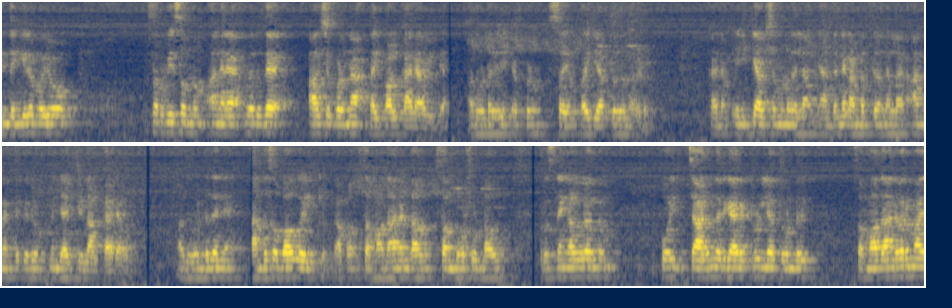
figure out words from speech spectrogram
എന്തെങ്കിലും ഒരു സർവീസൊന്നും അങ്ങനെ വെറുതെ ആവശ്യപ്പെടുന്ന ടൈപ്പ് ആൾക്കാരാവില്ല. അതുകൊണ്ട് അവർ എപ്പോഴും സ്വയം പര്യാപ്തത നേടും. കാരണം എനിക്ക് ആവശ്യമുള്ളതെല്ലാം ഞാൻ തന്നെ കണ്ടെത്തുക എന്നുള്ള അങ്ങനത്തെ ഒരു മെന്റാലിറ്റിയുള്ള ആൾക്കാരാവും. അതുകൊണ്ട് തന്നെ ശാന്ത സ്വഭാവമായിരിക്കും. അപ്പം സമാധാനം ഉണ്ടാവും സന്തോഷം ഉണ്ടാവും. പ്രശ്നങ്ങളിലൊന്നും പോയി ചാടുന്ന ഒരു ക്യാരക്ടറും ഇല്ലാത്തതുകൊണ്ട് സമാധാനപരമായ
